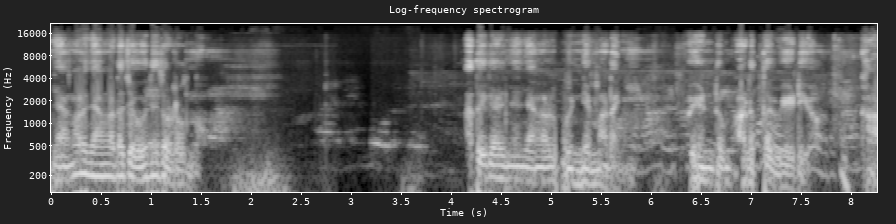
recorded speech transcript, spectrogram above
ഞങ്ങൾ ഞങ്ങളുടെ ജോലി തുടർന്നു. അത് കഴിഞ്ഞ് ഞങ്ങൾ പുണ്യം മടങ്ങി വീണ്ടും അടുത്ത വീഡിയോ കാണാം.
